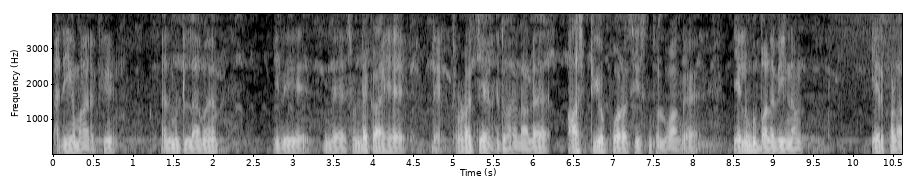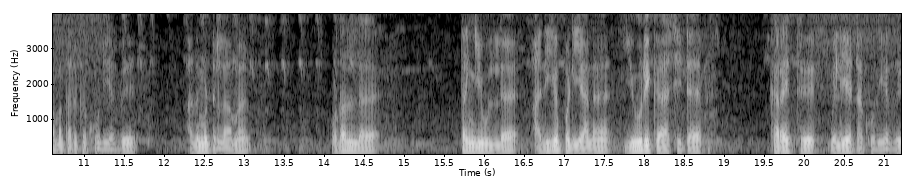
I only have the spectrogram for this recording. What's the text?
அதிகமாக இருக்குது அது மட்டும் இல்லாமல் இது இந்த சுண்டைக்காயை தொடர்ச்சியாக எடுத்துகிட்டு வரனால ஆஸ்டியோபோரோசிஸ்ன்னு சொல்லுவாங்க எலும்பு பலவீனம் ஏற்படாமல் தடுக்கக்கூடியது. அது மட்டும் இல்லாமல் உடலில் தங்கியுள்ள அதிகப்படியான யூரிக் ஆசிட்டை கரைத்து வெளியேற்றக்கூடியது.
